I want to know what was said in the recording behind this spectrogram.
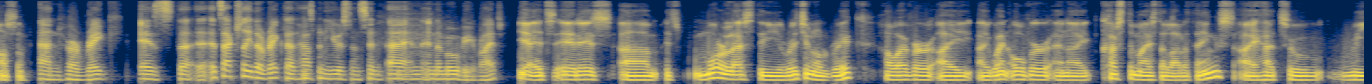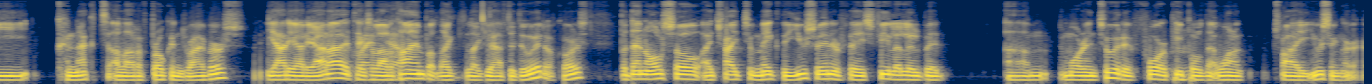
Awesome. and her rig is the. It's actually the rig that has been used in Sin- uh, in, in the movie, right? Yeah, it's it is um, it's more or less the original rig. However, I I went over and I customized a lot of things. I had to reconnect a lot of broken drivers. Yada yada yada. It takes a Right, lot of time, but like like you have to do it, of course. But then also I try to make the user interface feel a little bit um, more intuitive for people that want to try using her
